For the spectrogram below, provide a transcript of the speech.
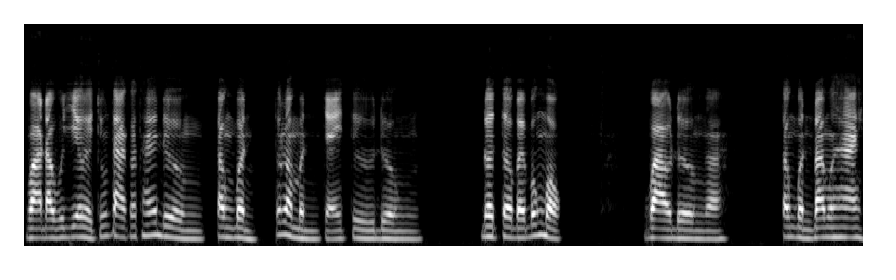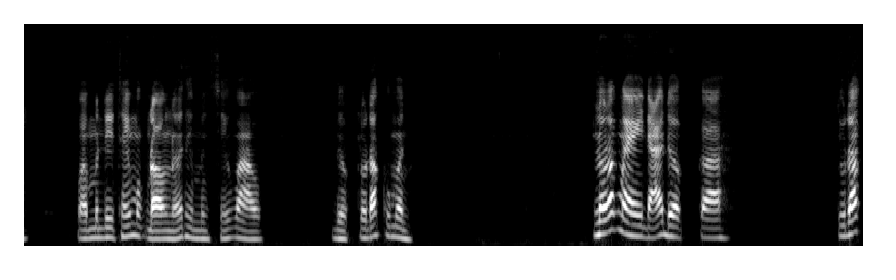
và đầu video thì chúng ta có thấy đường Tân Bình tức là mình chạy từ đường DT 741 vào đường à, Tân Bình 32 và mình đi thấy một đoạn nữa thì mình sẽ vào được lô đất của mình. Lô đất này đã được à, chủ đất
